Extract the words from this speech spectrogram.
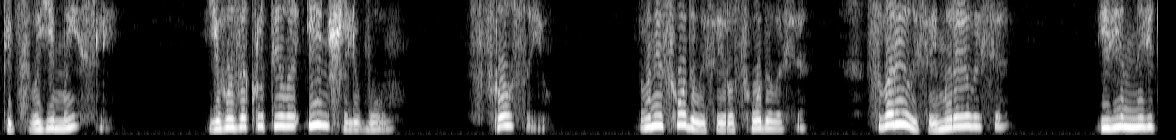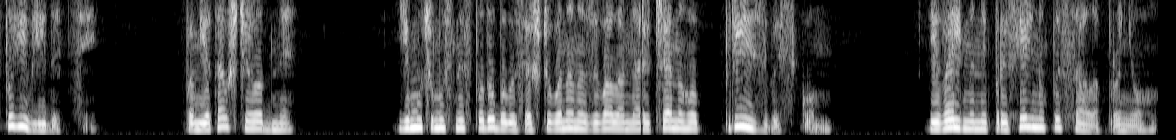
під свої мислі. Його закрутила інша любов з Фросею. Вони сходилися і розходилися, сварилися і мирилися, і він не відповів лідочці. Пам'ятав ще одне. Йому чомусь не сподобалося, що вона називала нареченого прізвиськом і вельми неприхильно писала про нього.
